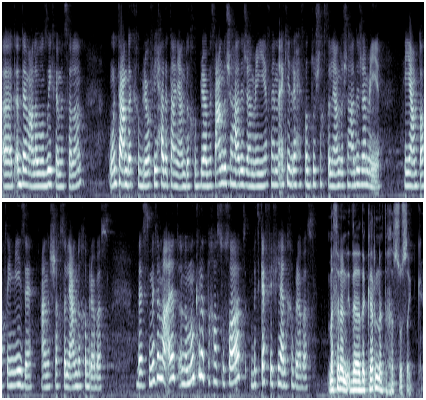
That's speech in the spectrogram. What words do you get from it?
آه، تقدم على وظيفة مثلا وأنت عندك خبرة وفي حدا تاني عنده خبرة بس عنده شهادة جامعية فهن أكيد رح يفضلوا الشخص اللي عنده شهادة جامعية. هي عم تعطي ميزة عن الشخص اللي عنده خبرة بس. بس مثل ما قلت إنه ممكن التخصصات بتكفي فيها الخبرة بس. مثلا إذا ذكرنا تخصصك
